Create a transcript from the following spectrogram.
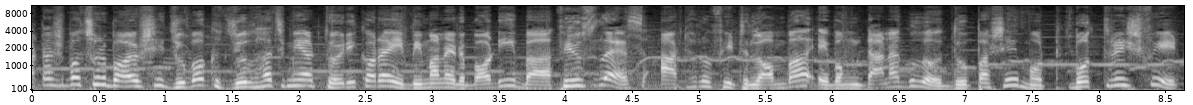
আঠাশ বছর বয়সী যুবক জুলহাজ মিয়ার তৈরি করা এই বিমানের বডি বা ফিউজলেস আঠারো ফিট লম্বা এবং ডানাগুলো দুপাশে মোট বত্রিশ ফিট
